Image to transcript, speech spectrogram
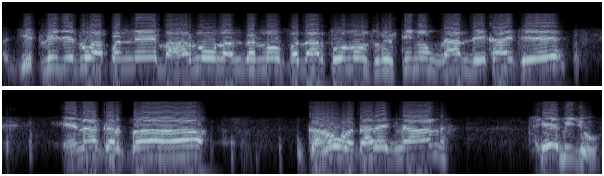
જેટલી જેટલું આપણને બહારનું અંદરનું પદાર્થોનું, સૃષ્ટિનું જ્ઞાન દેખાય છે, એના કરતા ઘણું વધારે જ્ઞાન છે બીજું.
